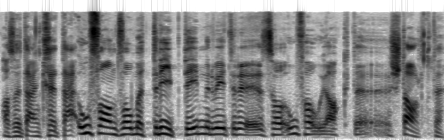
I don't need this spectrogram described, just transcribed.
Also ich denke, der Aufwand, den man treibt, immer wieder so Aufholjagden starten.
